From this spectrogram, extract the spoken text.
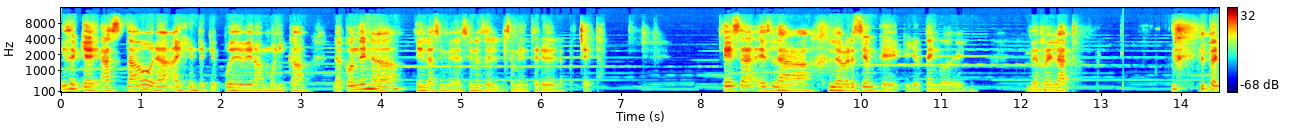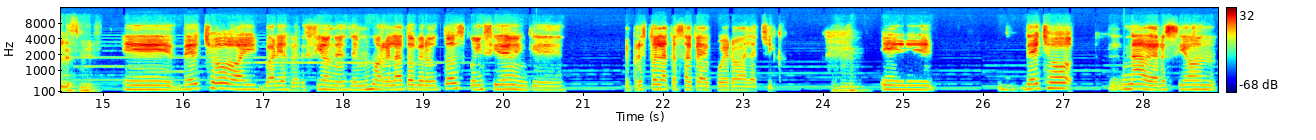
Dice que hasta ahora hay gente que puede ver a Mónica la condenada en las inmediaciones del cementerio de la Pacheta. Esa es la, versión que, yo tengo del relato. ¿Qué tal, Smith? Eh, de hecho, hay varias versiones del mismo relato, pero todas coinciden en que le prestó la casaca de cuero a la chica. Eh, de hecho, una versión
